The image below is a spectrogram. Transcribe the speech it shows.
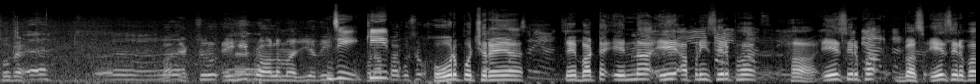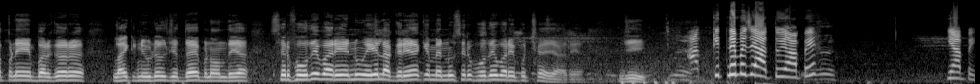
ਸਵੇਰ ਐਕਚੁਅਲ ਇਹੀ ਪ੍ਰੋਬਲਮ ਆ ਜੀ ਇਹਦੀ ਜੀ, ਹੁਣ ਕਿ- ਆਪਾਂ ਕੁਝ ਹੋਰ ਪੁੱਛ ਰਹੇ ਆ ਤੇ ਬਟ ਇਹਨਾਂ ਇਹ ਆਪਣੀ ਸਿਰਫ ਹਾਂ ਇਹ ਸਿਰਫ ਬਸ ਇਹ ਸਿਰਫ ਆਪਣੇ 버ਗਰ ਲਾਈਕ ਨੂਡਲ ਜਿੱਦਾਂ ਇਹ ਬਣਾਉਂਦੇ ਆ ਸਿਰਫ ਉਹਦੇ ਬਾਰੇ ਇਹਨੂੰ ਇਹ ਲੱਗ ਰਿਹਾ ਕਿ ਮੈਨੂੰ ਸਿਰਫ ਉਹਦੇ ਬਾਰੇ ਪੁੱਛਿਆ ਜਾ ਰਿਹਾ ਜੀ आप कितने बजे आते हो यहाँ पे यहाँ पे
